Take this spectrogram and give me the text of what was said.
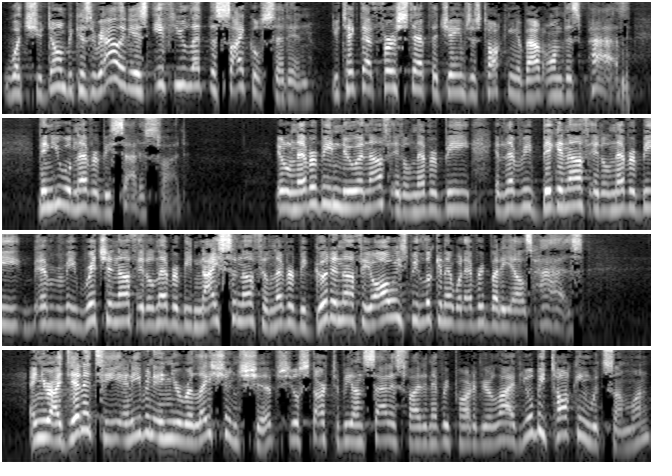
what you don't. Because the reality is, if you let the cycle set in, you take that first step that James is talking about on this path, then you will never be satisfied. It'll never be new enough. It'll never be, it'll never be big enough. It'll never be, ever be rich enough. It'll never be nice enough. It'll never be good enough. You'll always be looking at what everybody else has. And your identity, and even in your relationships, you'll start to be unsatisfied in every part of your life. You'll be talking with someone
